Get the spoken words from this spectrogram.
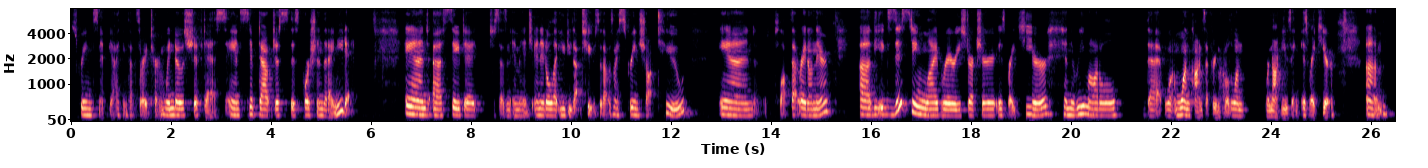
screen snip. Yeah, I think that's the right term. Windows Shift S and snipped out just this portion that I needed and uh, saved it just as an image and it'll let you do that too. So that was my screenshot too and plop that right on there. Uh, the existing library structure is right here and the remodel that one, concept remodel, the one we're not using is right here. Um,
